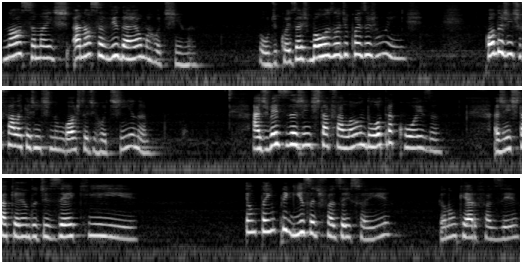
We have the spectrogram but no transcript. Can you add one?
Nossa, mas a nossa vida é uma rotina. Ou de coisas boas ou de coisas ruins. Quando a gente fala que a gente não gosta de rotina, às vezes a gente está falando outra coisa. A gente está querendo dizer que eu tenho preguiça de fazer isso aí, eu não quero fazer.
